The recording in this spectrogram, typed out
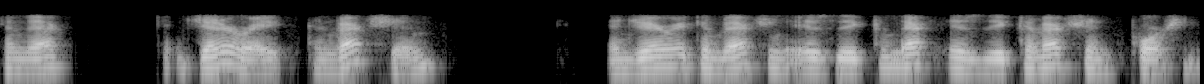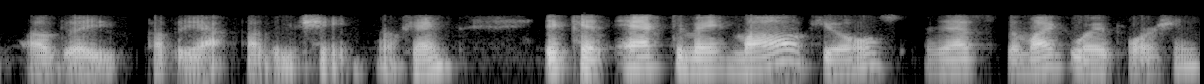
connect generate convection, and generate convection is the connect is the convection portion of the of the of the machine. Okay, it can activate molecules, that's the microwave portion,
